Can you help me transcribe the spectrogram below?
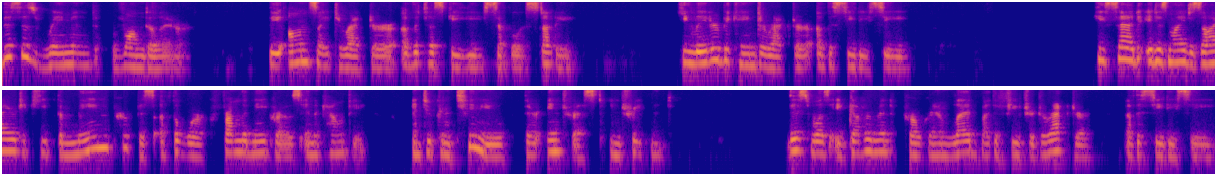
This is Raymond Vonderlehr, the on-site director of the Tuskegee syphilis study. He later became director of the CDC. He said, it is my desire to keep the main purpose of the work from the Negroes in the county and to continue their interest in treatment. This was a government program led by the future director of the CDC.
